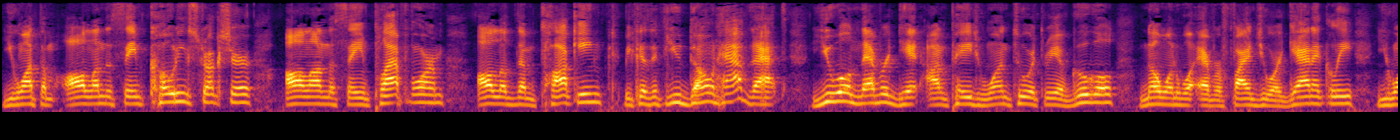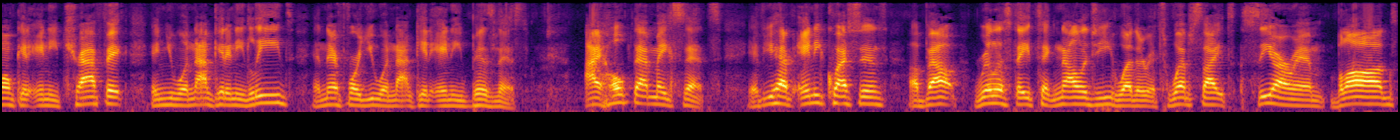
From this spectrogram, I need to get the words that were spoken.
You want them all on the same coding structure, all on the same platform, all of them talking because if you don't have that, you will never get on page one, two, or three of Google. No one will ever find you organically. You won't get any traffic and you will not get any leads, and therefore you will not get any business. I hope that makes sense. If you have any questions about real estate technology, whether it's websites, CRM, blogs,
